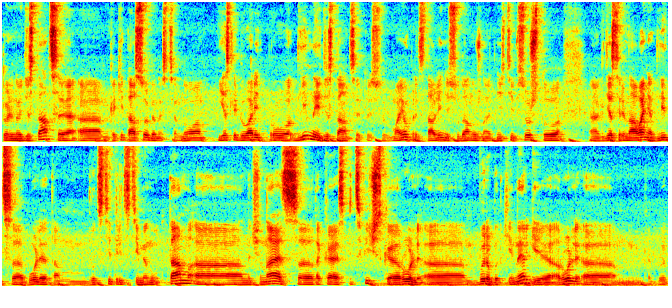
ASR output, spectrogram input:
той или иной дистанции, какие-то особенности. Но если говорить про длинные дистанции, то есть в моем представлении сюда нужно отнести все, что, э, где соревнование длится более там, 20-30 минут. Там э, начинается такая специфическая роль э, выработки энергии, роль э, как бы,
